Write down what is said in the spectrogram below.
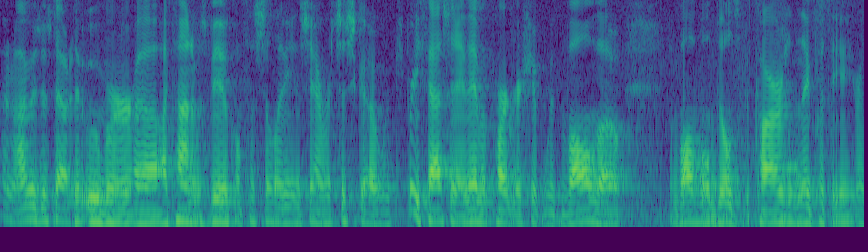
I, know, I, was just out at the Uber uh, autonomous vehicle facility in San Francisco, which is pretty fascinating. They have a partnership with Volvo. Volvo builds the cars, and they put the, or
